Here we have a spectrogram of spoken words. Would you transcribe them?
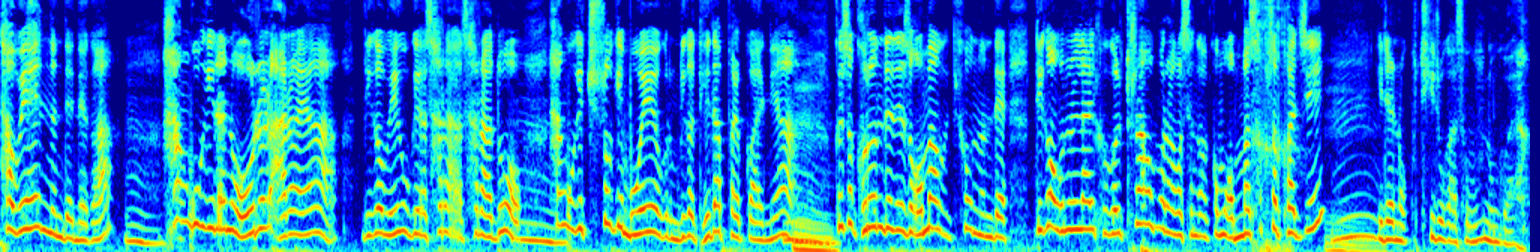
다 왜 했는데 내가 한국이라는 어를 알아야 네가 외국에 살아 살아도 한국의 추석이 뭐예요? 그럼 네가 대답할 거 아니야. 그래서 그런 데 대해서 엄마가 키웠는데 네가 오늘날 그걸 트라우마라고 생각하면 엄마 섭섭하지? 이래놓고 뒤로 가서 우는 거야.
